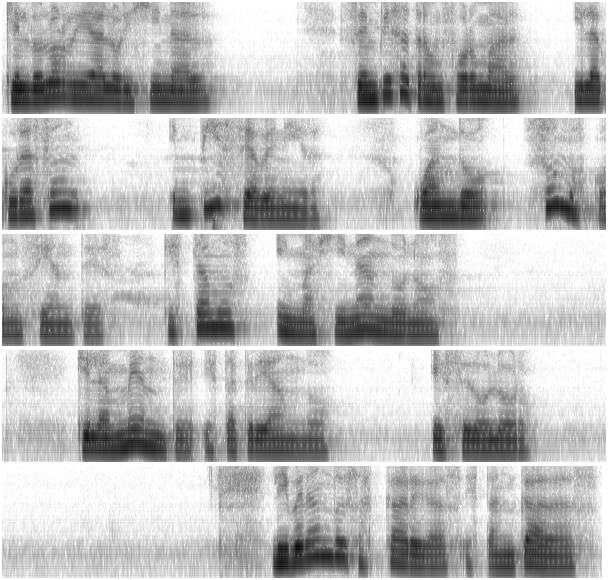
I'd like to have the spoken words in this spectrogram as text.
que el dolor real original se empiece a transformar y la curación empiece a venir cuando somos conscientes que estamos imaginándonos que la mente está creando ese dolor. Liberando esas cargas estancadas,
